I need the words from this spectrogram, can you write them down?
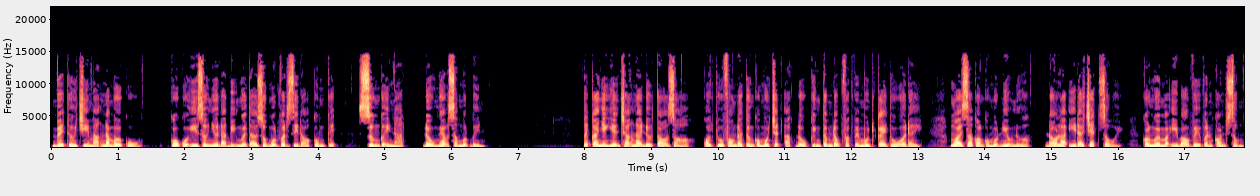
Vết thương trí mạng nằm ở cổ. Cổ của y dường như đã bị người ta dùng một vật gì đó cùng kích, xương gãy nát, đầu nghẹo sang một bên. Tất cả những hiện trạng này đều tỏ rõ, quách thù phòng đã từng có một trận ác đấu kinh tâm động phách với một kẻ thù ở đây. Ngoài ra còn có một điều nữa đó là y đã chết rồi, còn người mà y bảo vệ vẫn còn sống.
